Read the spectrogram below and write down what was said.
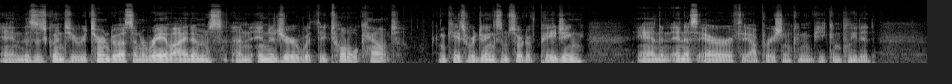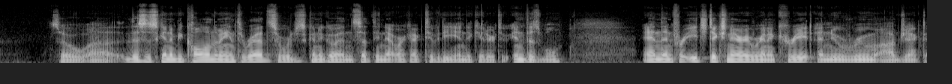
And this is going to return to us an array of items, an integer with the total count in case we're doing some sort of paging, and an NS error if the operation couldn't be completed. So uh, this is going to be called on the main thread, so we're just going to go ahead and set the network activity indicator to invisible. And then for each dictionary, we're going to create a new room object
